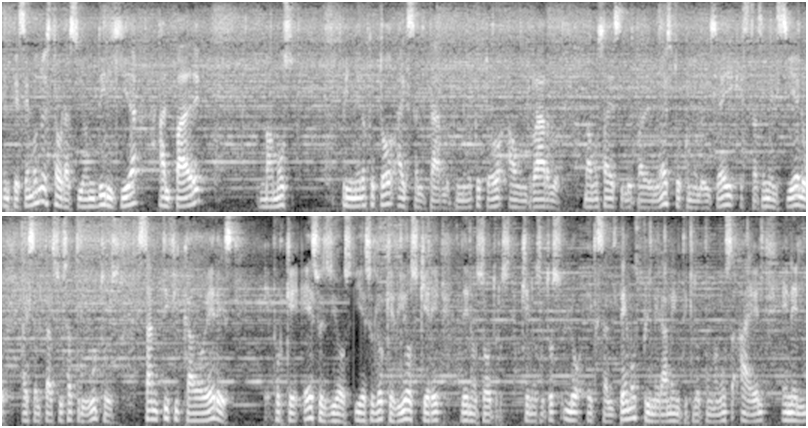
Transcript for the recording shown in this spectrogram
empecemos nuestra oración dirigida al Padre, vamos primero que todo a exaltarlo, primero que todo a honrarlo. Vamos a decirle Padre nuestro, como lo dice ahí, que estás en el cielo, a exaltar sus atributos, santificado eres, porque eso es Dios y eso es lo que Dios quiere de nosotros, que nosotros lo exaltemos primeramente, que lo pongamos a Él en el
